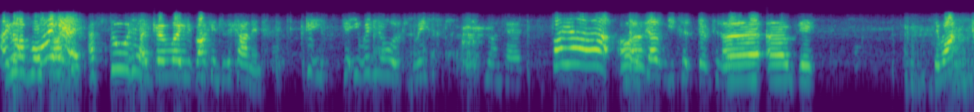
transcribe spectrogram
I you got have more fire. fire. I've stored it. I'm going to load it back into the cannon. Get your, get your window working, please. Come on, Dad. Fire! Oh, no, uh, don't. You t- don't turn it on. Uh, oh dear. want what?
